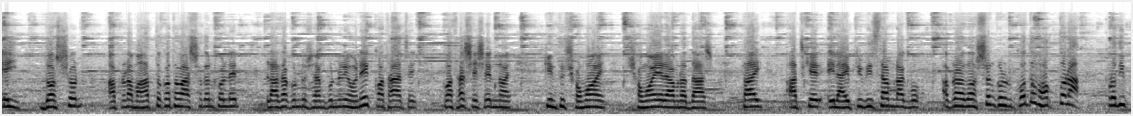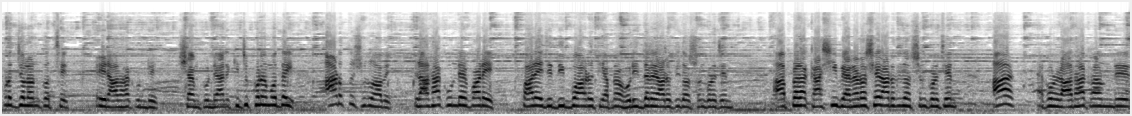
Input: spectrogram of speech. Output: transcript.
এই দর্শন, আপনারা মাহাত্ম কথাও আস্বাদন করলেন। রাধাকুণ্ড শ্যামকুণ্ড নিয়ে অনেক কথা আছে। কথা শেষের নয়, কিন্তু সময়, সময়ের আমরা দাস। তাই আজকের এই লাইভটি বিশ্রাম রাখব। আপনারা দর্শন করুন। কত ভক্তরা প্রদীপ প্রজ্বলন করছে এই রাধাকুণ্ডে। শ্যামকুণ্ডে। আর কিছুক্ষণের মধ্যেই আরতি শুরু হবে। রাধাকুণ্ডের পরে পারে যে দিব্য আরতি, আপনারা হরিদ্বারের আরতি দর্শন করেছেন, আপনারা কাশী বেনারসের আরতি দর্শন করেছেন, আর এখন রাধাকাণ্ডের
